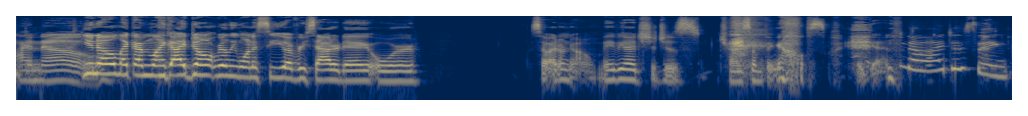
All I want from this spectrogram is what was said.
I know. You know, like I'm like I don't really want to see you every Saturday or. So I don't know. Maybe I should just try something else again. No, I just think.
